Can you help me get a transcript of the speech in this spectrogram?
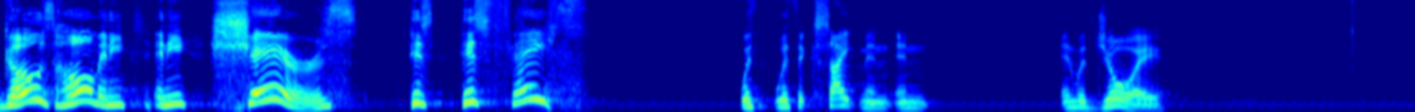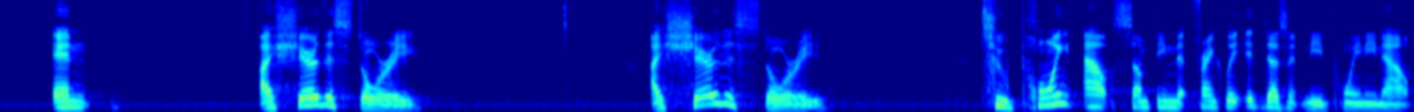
goes home and he, and he shares his, his faith with, with excitement and, and with joy. And I share this story. I share this story to point out something that, frankly, it doesn't need pointing out.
